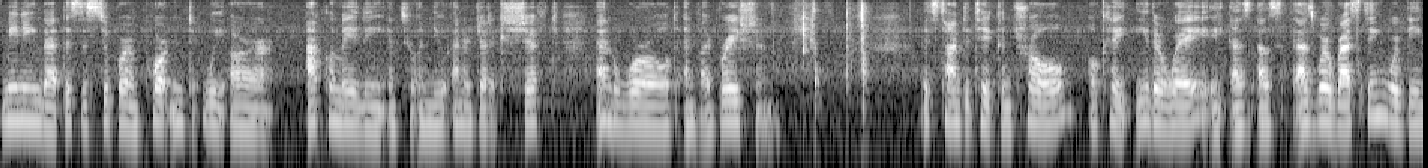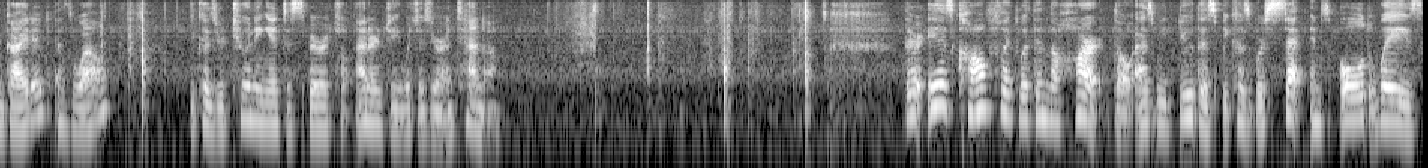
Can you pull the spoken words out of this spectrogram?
meaning that this is super important. We are acclimating into a new energetic shift and world and vibration. It's time to take control. Okay, either way, as as as we're resting, we're being guided as well because you're tuning into spiritual energy, which is your antenna. There is conflict within the heart, though, as we do this because we're set in old ways,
